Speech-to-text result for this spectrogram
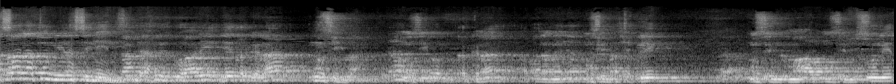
sanatun minas sinin. Sampai akhir itu hari dia terkena musibah. Terkena musibah, terkena apa namanya? Musibah ceklik, musim kemarau, musim sulit.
